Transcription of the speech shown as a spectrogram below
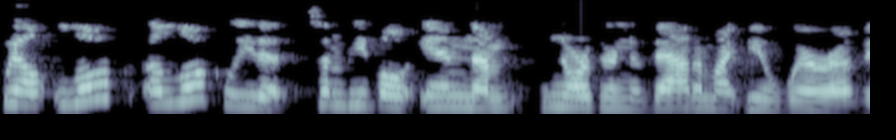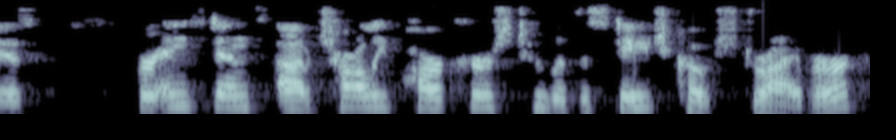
Well, uh, locally, that some people in um, northern Nevada might be aware of is, for instance, uh, Charlie Parkhurst, who was a stagecoach driver.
